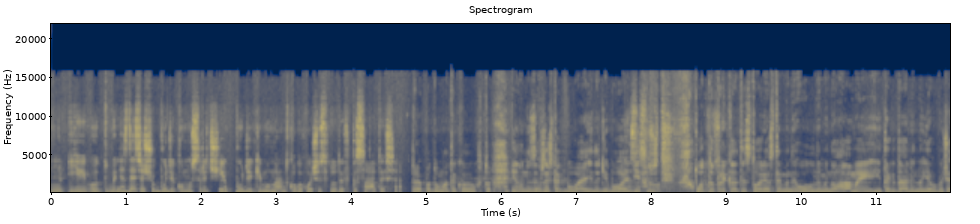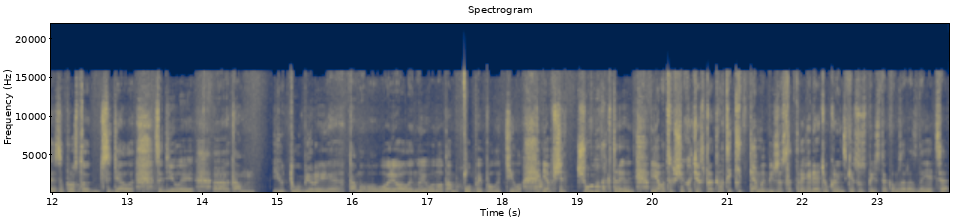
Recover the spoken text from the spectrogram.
Але, і от мені здається, що в будь-якому срачі, в будь-який момент, коли хочеться туди вписатися, Треба подумати, коли хто. Ні, ну не завжди ж так буває, іноді буває Не дійсно. завжди. От, наприклад, історія з тими неголеними ногами і так далі. Ну я вибачаюся, просто сиділи, сиділи е, там. Ютубери там обговорювали, ну і воно там хоп і полетіло. Я б ще чому воно так три? Я от взагалі хотів спитати, от які теми більше все тригерять українське суспільство, яким зараз здається?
